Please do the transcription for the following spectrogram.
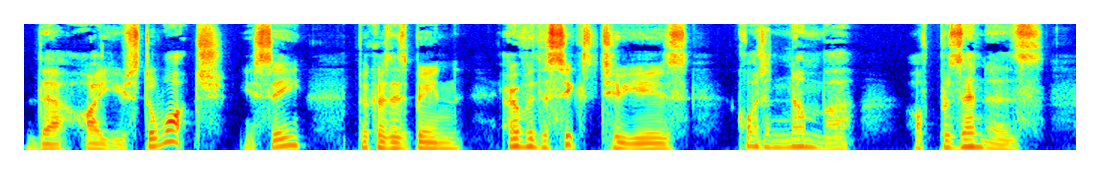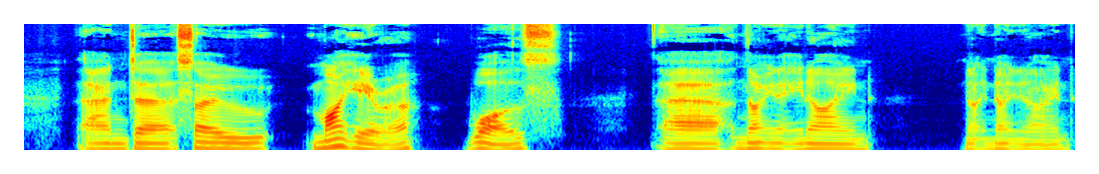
that I used to watch. You see, because there's been over the 62 years quite a number of presenters, and uh, so my era was uh, 1989, 1999,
